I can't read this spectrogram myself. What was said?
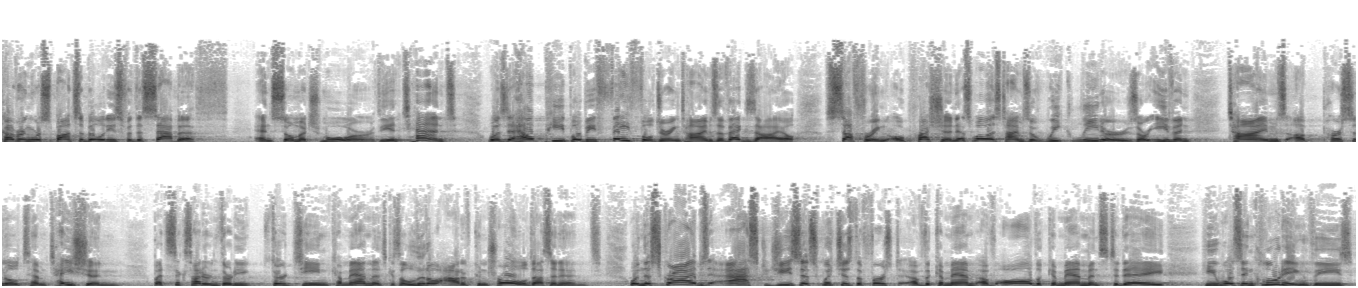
covering responsibilities for the Sabbath, and so much more. The intent was to help people be faithful during times of exile, suffering, oppression, as well as times of weak leaders or even times of personal temptation. But 613 commandments gets a little out of control, doesn't it? When the scribes asked Jesus which is the first of the command of all the commandments today, he was including these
